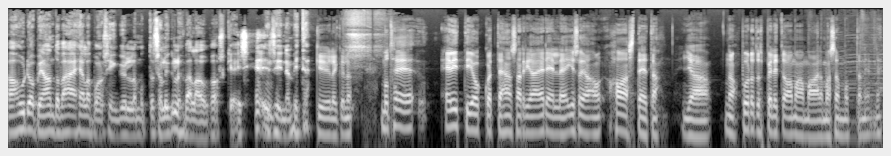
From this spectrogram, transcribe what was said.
ja Hudobin antoi vähän helpon siinä kyllä, mutta se oli kyllä hyvä laukaus, ei, ei siinä mitään. Kyllä, kyllä. Mutta he elittijoukkue tähän sarjaan edelleen isoja haasteita ja no pudotuspelit on oma maailmansa, mutta niin, niin,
